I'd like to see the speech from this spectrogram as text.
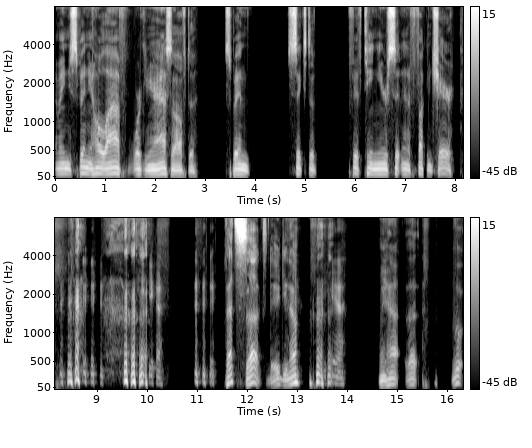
I mean you spend your whole life working your ass off to spend 6 to 15 years sitting in a fucking chair. yeah. that sucks, dude, you know? yeah. I mean, how that well,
